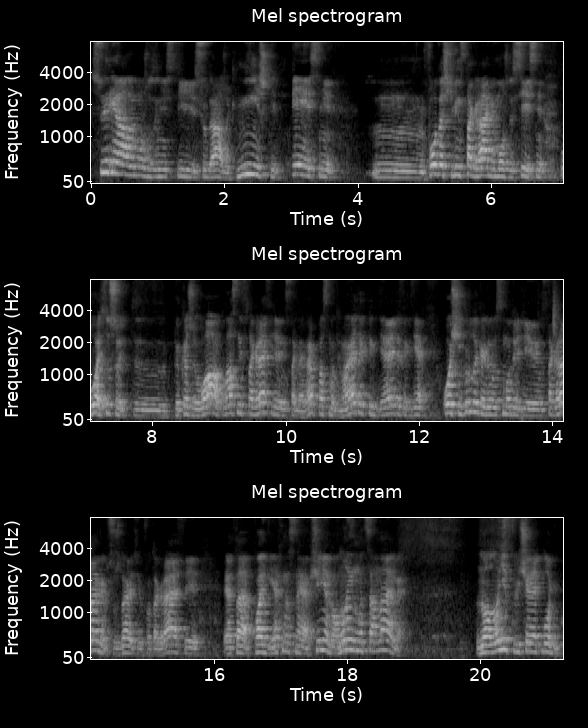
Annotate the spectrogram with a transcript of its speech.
Сериалы можно занести сюда же, книжки, песни, фоточки в Инстаграме можно сесть. Ой, слушай, покажи, вау, классные фотографии в Инстаграме, посмотрим, а это ты где, а это ты где. Очень круто, когда вы смотрите в Инстаграме, обсуждаете фотографии, это поверхностное общение, но оно эмоциональное, но оно не включает логику.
